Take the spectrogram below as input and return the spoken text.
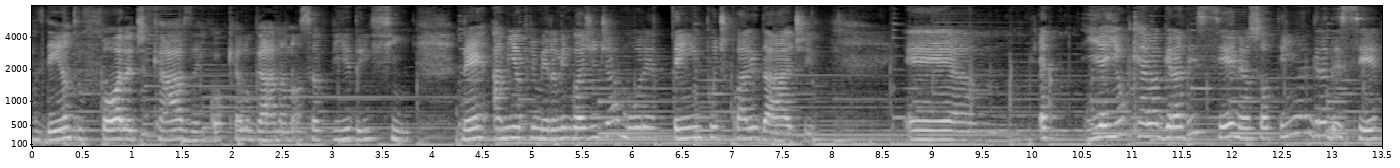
dentro, fora de casa, em qualquer lugar na nossa vida, enfim, né? A minha primeira linguagem de amor é tempo de qualidade. É, é, e aí eu quero agradecer, né? Eu só tenho a agradecer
